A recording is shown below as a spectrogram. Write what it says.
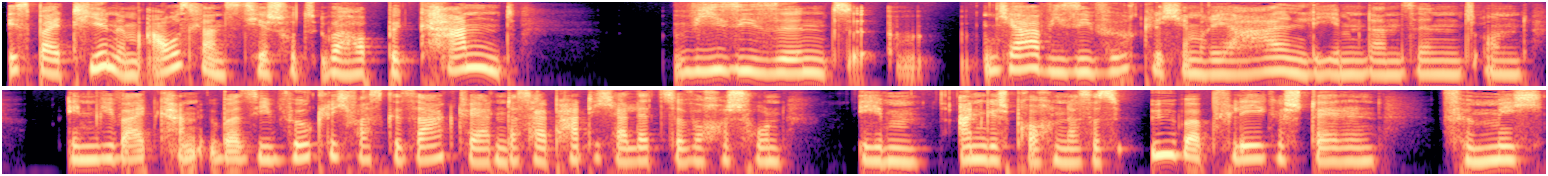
ist bei Tieren im Auslandstierschutz überhaupt bekannt, wie sie sind, ja, wie sie wirklich im realen Leben dann sind und inwieweit kann über sie wirklich was gesagt werden. Deshalb hatte ich ja letzte Woche schon eben angesprochen, dass es über Pflegestellen für mich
